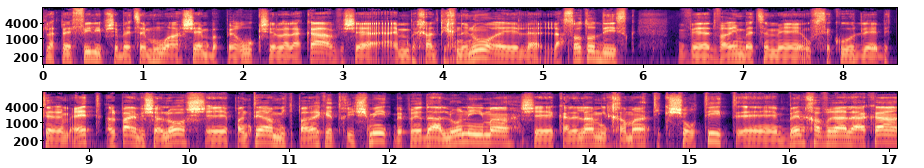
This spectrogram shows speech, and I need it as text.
כלפי פיליפ, שבעצם הוא האשם בפירוק של הלהקה, ושהם בכלל תכננו הרי ל- לעשות עוד דיסק. והדברים בעצם אה, הופסקו עוד אה, בטרם עת. 2003, אה, פנטרה מתפרקת רשמית בפרידה לא נעימה שכללה מלחמה תקשורתית בין חברי הלהקה,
